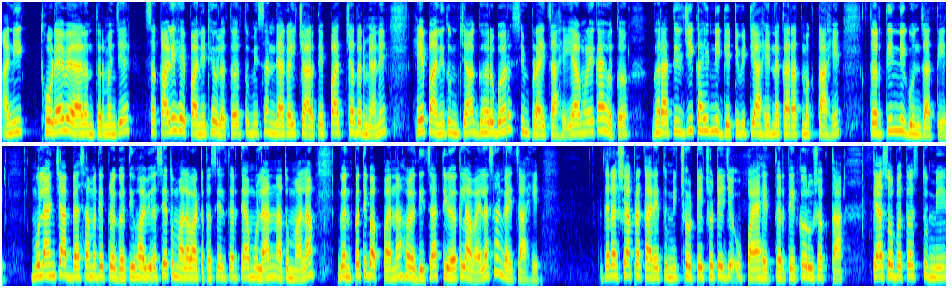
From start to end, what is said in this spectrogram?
आणि थोड्या वेळानंतर म्हणजे सकाळी हे पाणी ठेवलं तर तुम्ही संध्याकाळी चार ते पाचच्या दरम्याने हे पाणी तुमच्या घरभर शिंपडायचं आहे. यामुळे काय होतं घरातील जी काही निगेटिव्हिटी आहे नकारात्मकता आहे तर ती निघून जाते. मुलांच्या अभ्यासामध्ये प्रगती व्हावी असे तुम्हाला वाटत असेल तर त्या मुलांना तुम्हाला गणपती बाप्पांना हळदीचा टिळक लावायला सांगायचा आहे. तर अशा प्रकारे तुम्ही छोटे छोटे जे उपाय आहेत तर ते करू शकता. त्यासोबतच तुम्ही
